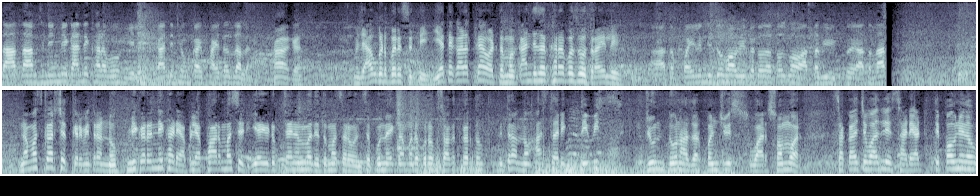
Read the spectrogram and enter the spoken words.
तर आता आमचे निम्मे कांदे खराब होऊन गेले. कांदे ठेवून काही फायदाच झाला. हा का? म्हणजे अवघड परिस्थिती. येत्या काळात काय वाटतं? मग कांदे जर खराबच होत राहिले. आता पहिल्यांदा जो भाव विकत होता तोच भाव आता बी विकतोय. आता ना नमस्कार शेतकरी मित्रांनो. मी करण निखाडे आपल्या फार्मासेट या युट्यूब चॅनलमध्ये तुम्हा सर्वांचं पुन्हा एकदा मनपूर्वक स्वागत करतो. मित्रांनो आज तारीख तेवीस जून दोन हजार पंचवीस वार सोमवार. सकाळचे वाजले साडेआठ ते पावणे नऊ.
